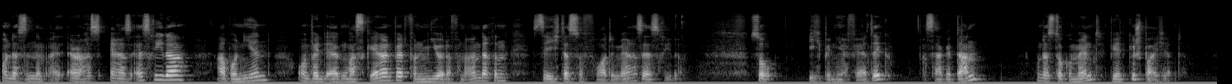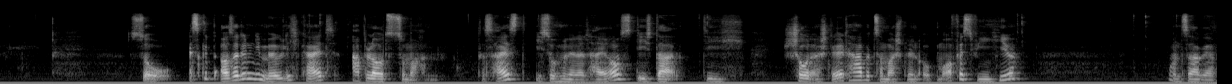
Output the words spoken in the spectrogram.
und das in einem RSS-Reader abonnieren und wenn irgendwas geändert wird von mir oder von anderen, sehe ich das sofort im RSS-Reader. So, ich bin hier fertig, sage dann und das Dokument wird gespeichert. So, es gibt außerdem die Möglichkeit, Uploads zu machen. Das heißt, ich suche mir eine Datei raus, die ich, da, die ich schon erstellt habe, zum Beispiel in OpenOffice, wie hier, und sage,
